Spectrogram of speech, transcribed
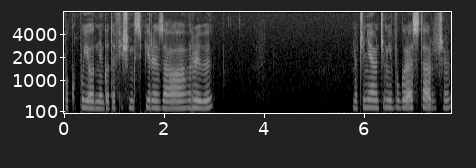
pokupuję od niego te fishing speary za ryby. Znaczy nie wiem, czy mi w ogóle starczy.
